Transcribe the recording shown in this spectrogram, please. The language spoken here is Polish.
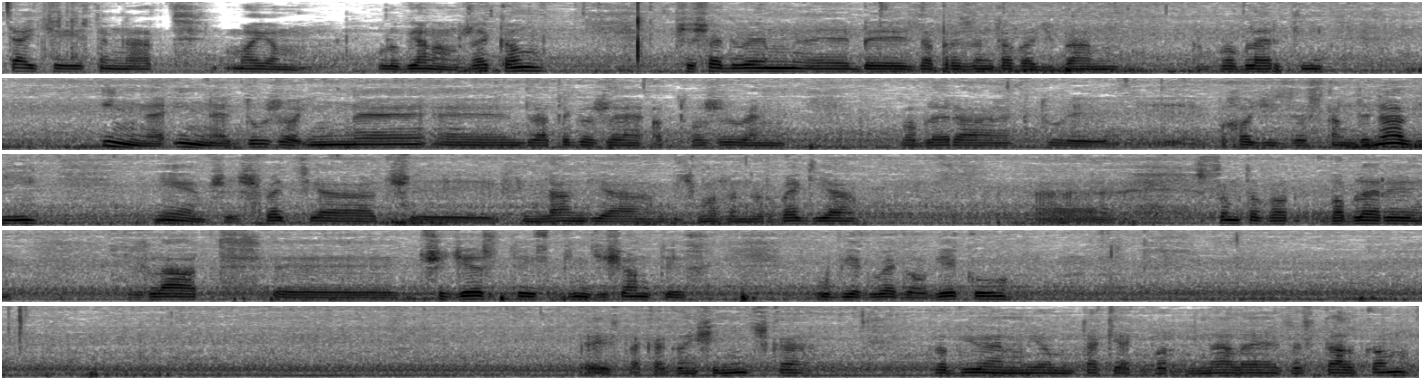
Witajcie, jestem nad moją ulubioną rzeką. Przyszedłem, y, by zaprezentować Wam woblerki inne, inne, dużo inne, y, dlatego że odtworzyłem woblera, który pochodzi ze Skandynawii. Nie wiem, czy Szwecja, czy Finlandia, być może Norwegia. E, Są to wo- woblery z lat y, 30., z 50. ubiegłego wieku. To jest taka gąsieniczka. Robiłem ją tak jak w oryginale ze stalką.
